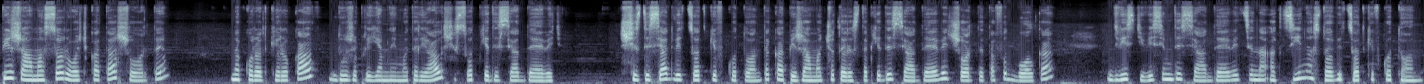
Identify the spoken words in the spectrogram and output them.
Піжама, сорочка та шорти. На короткий рукав дуже приємний матеріал 659. 60% котон. Така піжама 459, шорти та футболка 289. Ціна акційна 100% котон.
